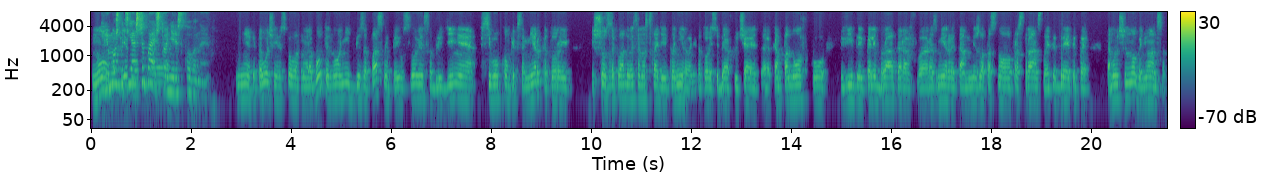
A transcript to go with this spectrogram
Ну, Или, может быть, я ошибаюсь, что они рискованные? Нет, это очень рискованные работы, но они безопасны при условии соблюдения всего комплекса мер, который еще закладывается на стадии планирования, который в себя включает э, компоновку, виды калибраторов, э, размеры там межлопастного пространства и т.д. и т.п. Там очень много нюансов.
